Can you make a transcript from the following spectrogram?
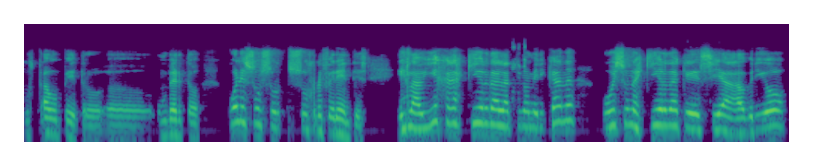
Gustavo Petro, eh, Humberto? ¿Cuáles son sus referentes? ¿Es la vieja izquierda latinoamericana o es una izquierda que se abrió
